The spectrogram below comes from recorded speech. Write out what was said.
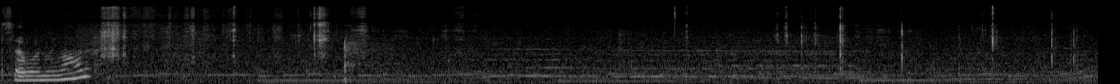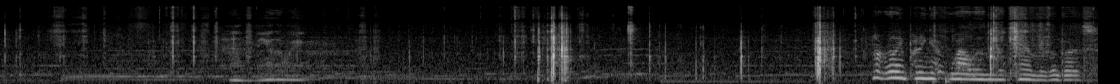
So one ring on. And the other wing. Not really putting it well in the camera, but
